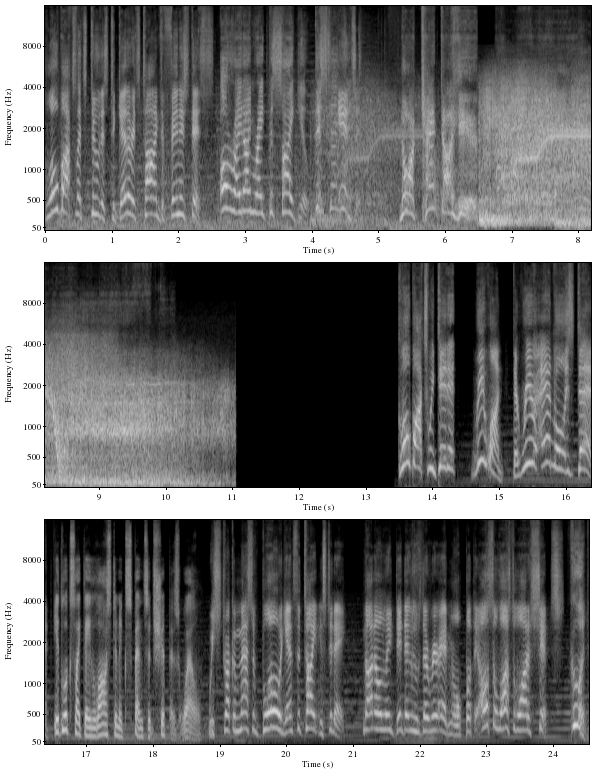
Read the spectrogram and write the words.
Globox, let's do this. Together, it's time to finish this. All right, I'm right beside you. This ends it. No, I can't die here! Globox, we did it. We won. The rear admiral is dead. It looks like they lost an expensive ship as well. We struck a massive blow against the Titans today. Not only did they lose their rear admiral, but they also lost a lot of ships. Good.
